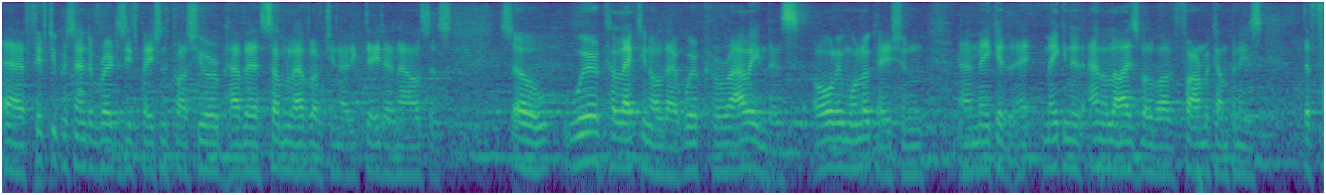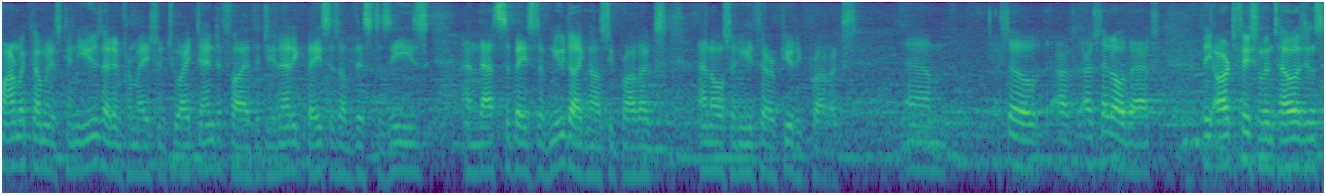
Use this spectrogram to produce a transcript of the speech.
50% uh, of rare disease patients across Europe have a, some level of genetic data analysis. So we're collecting all that, we're corralling this all in one location and make it, uh, making it analyzable by pharma companies. The pharma companies can use that information to identify the genetic basis of this disease, and that's the basis of new diagnostic products and also new therapeutic products. Um, so I've, I've, said all that. The artificial intelligence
